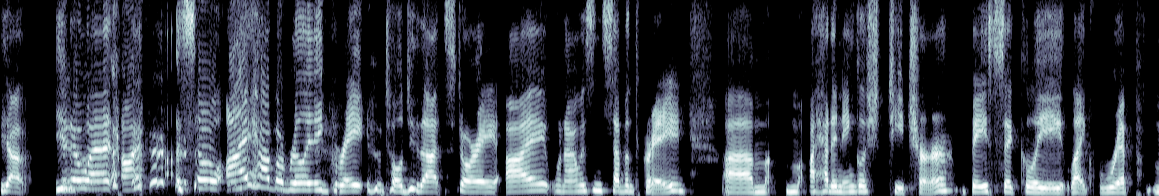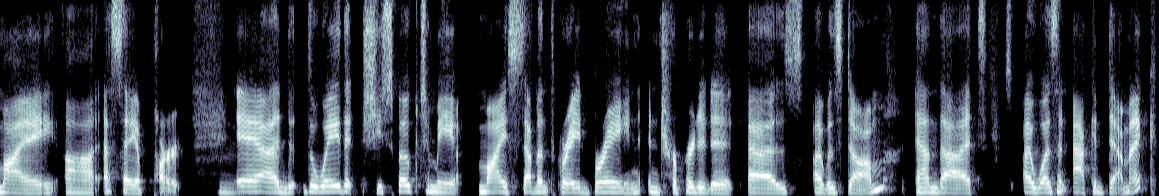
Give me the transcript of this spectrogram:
Yeah. You, know what? I, so I have a really great who told you that story. I, when I was in seventh grade, um, I had an English teacher basically like rip my uh, essay apart. Mm. And the way that she spoke to me, my seventh grade brain interpreted it as I was dumb and that I wasn't academic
